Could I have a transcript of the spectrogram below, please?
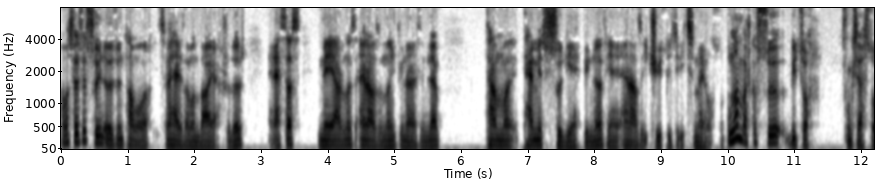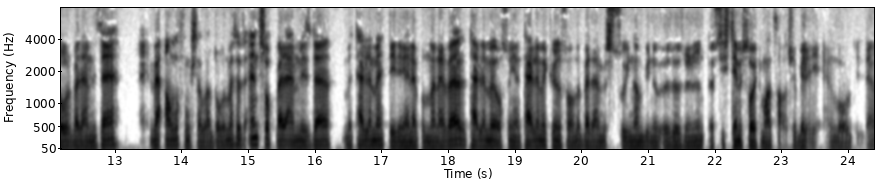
Amma sözsüz suyun özünü tam olaraq içmək hər zaman daha yaxşıdır. Yəni əsas meyarınız ən azından gün ərzində tam təmiz su deyək bir növ, yəni ən azı 200 litr içmək olsun. Bundan başqa su bir çox funksiyası da olur bədənimizdə və anlı funksiyalar da olur. Məsələn, ən çox bədənimizdə tərləmək dedim elə bundan əvvəl, tərləmək olsun, yəni tərləmək günün sonunda bədənimiz su ilə bir növ öz-özünün öz sistemi soyutmağa çalışır, belə deyək, ən lor dildə.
